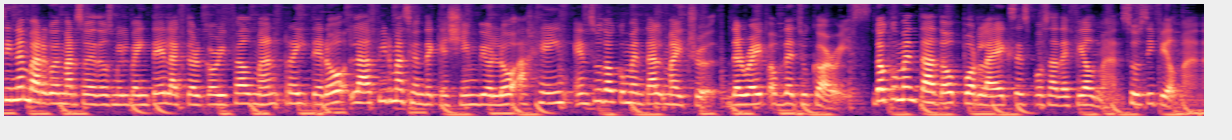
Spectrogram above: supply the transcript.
Sin embargo, en marzo de 2020, el actor Corey Feldman reiteró la afirmación de que Shin violó a Haim en su documental My Truth, The Rape of the Two Corys, documentado por la ex esposa de Feldman, Susie Feldman.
